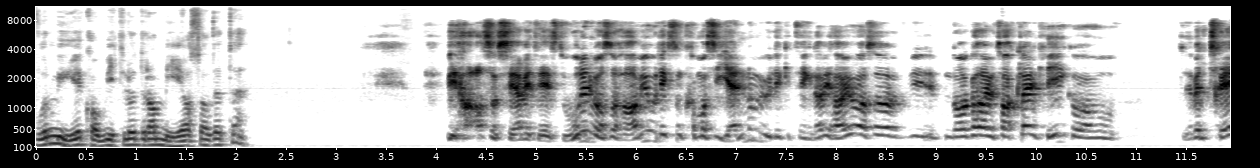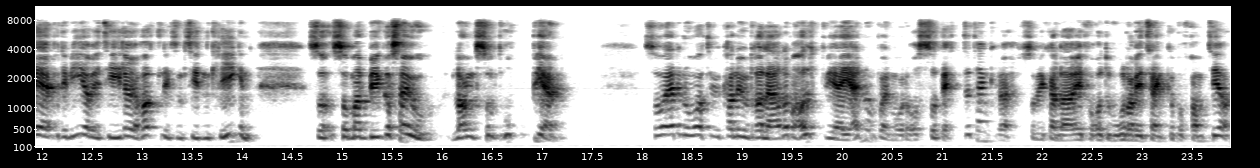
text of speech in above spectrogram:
hvor mye kommer vi til å dra med oss av dette? Vi har, altså Ser vi til historien vår, så har vi jo liksom kommet oss igjennom ulike ting. Da. Vi har jo, altså, vi, Norge har jo takla en krig, og det er vel tre epidemier vi tidligere har hatt liksom siden krigen. Så, så, man bygger seg jo langsomt opp igjen. Så er det noe at vi kan jo dra lærdom av alt vi er igjennom, på en måte, også dette, tenker jeg. Så vi kan lære i forhold til hvordan vi tenker på framtida.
